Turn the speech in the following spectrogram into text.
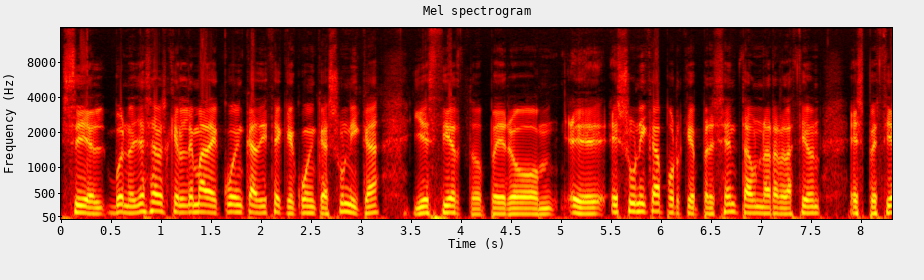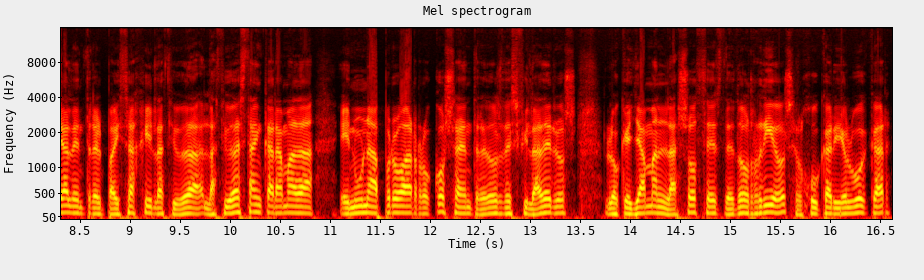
Sí, el, bueno, ya sabes que el lema de Cuenca dice que Cuenca es única y es cierto, pero eh, es única porque presenta una relación especial entre el paisaje y la ciudad. La ciudad está encaramada en una proa rocosa entre dos desfiladeros, lo que llaman las hoces de dos ríos, el Júcar y el Huécar,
